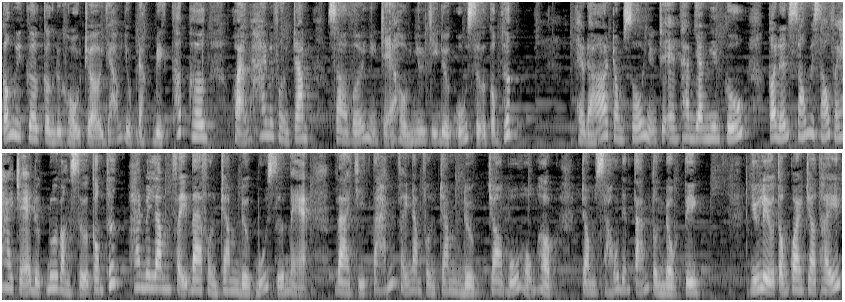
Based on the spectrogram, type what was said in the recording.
có nguy cơ cần được hỗ trợ giáo dục đặc biệt thấp hơn khoảng 20% so với những trẻ hầu như chỉ được uống sữa công thức. Theo đó, trong số những trẻ em tham gia nghiên cứu, có đến 66,2 trẻ được nuôi bằng sữa công thức, 25,3% được bú sữa mẹ và chỉ 8,5% được cho bú hỗn hợp trong 6 đến 8 tuần đầu tiên. Dữ liệu tổng quan cho thấy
